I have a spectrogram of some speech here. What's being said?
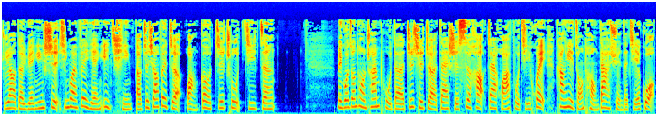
主要的原因是新冠肺炎疫情导致消费者网购支出激增。美国总统川普的支持者在十四号在华府集会抗议总统大选的结果，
